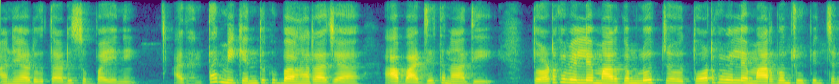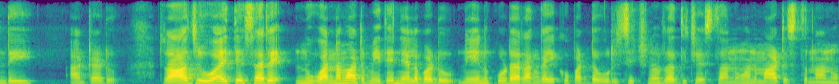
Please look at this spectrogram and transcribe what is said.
అని అడుగుతాడు సుబ్బయ్యని. అదంతా మీకెందుకు మహారాజా? ఆ బాధ్యత నాది. తోటకు వెళ్ళే మార్గంలో తోటకు వెళ్ళే మార్గం చూపించండి అంటాడు. రాజు అయితే సరే నువ్వు అన్నమాట మీదే నిలబడు. నేను కూడా రంగయ్యకు పడ్డ ఉరిశిక్షను రద్దు చేస్తాను అని మాటిస్తున్నాను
